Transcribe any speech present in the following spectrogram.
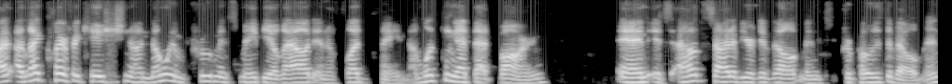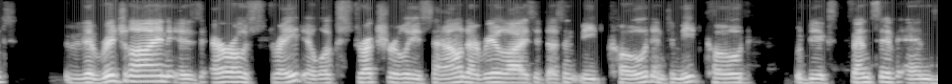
I, would like clarification on no improvements may be allowed in a floodplain. I'm looking at that barn and it's outside of your development, proposed development. The ridge line is arrow straight. It looks structurally sound. I realize it doesn't meet code, and to meet code would be expensive and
